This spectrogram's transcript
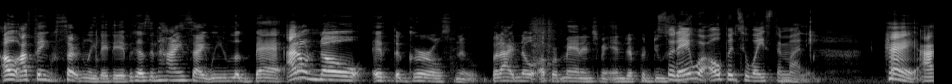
Oh, I think certainly they did because in hindsight, when you look back, I don't know if the girls knew, but I know upper management and the producers. So they were open to wasting money. Hey, I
